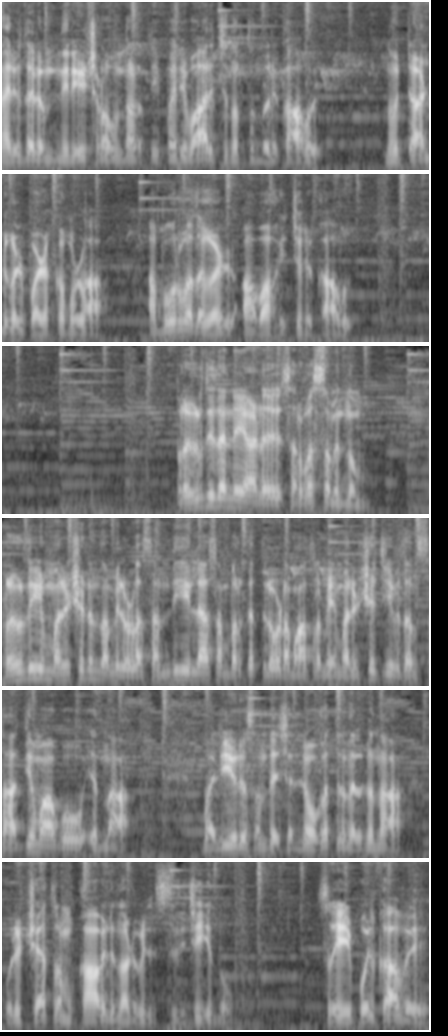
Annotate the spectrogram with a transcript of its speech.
കരുതലും നിരീക്ഷണവും നടത്തി പരിപാലിച്ചു നിർത്തുന്നൊരു കാവ്. നൂറ്റാണ്ടുകൾ പഴക്കമുള്ള അപൂർവതകൾ ആവാഹിച്ചൊരു കാവ്. പ്രകൃതി തന്നെയാണ് സർവസ്വമെന്നും പ്രകൃതിയും മനുഷ്യനും തമ്മിലുള്ള സന്ധിയില്ലാ സമ്പർക്കത്തിലൂടെ മാത്രമേ മനുഷ്യജീവിതം സാധ്യമാകൂ എന്ന വലിയൊരു സന്ദേശം ലോകത്തിന് നൽകുന്ന ഒരു ക്ഷേത്രം കാവിന് നടുവിൽ സ്ഥിതി ചെയ്യുന്നു. ശ്രീ പൊൽക്കാവ്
